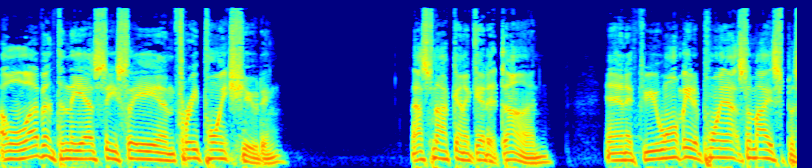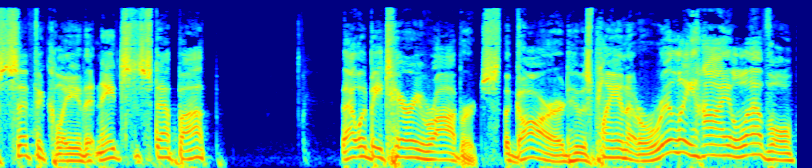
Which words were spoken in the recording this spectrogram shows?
11th in the SEC in three point shooting. That's not going to get it done. And if you want me to point out somebody specifically that needs to step up, that would be Terry Roberts, the guard who was playing at a really high level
